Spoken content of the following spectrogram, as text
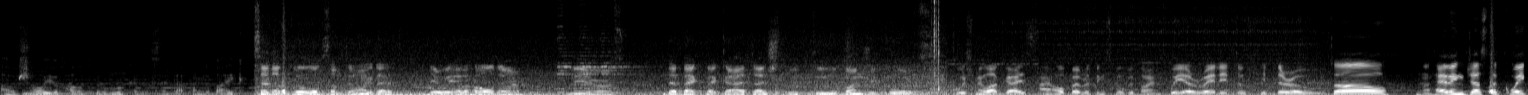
I'll show you how it will look as a setup on the bike. Setup will look something like that. Here we have a holder, mirrors, the backpack I attached with two bungee cords. Wish me luck guys, I hope everything's will be fine. We are ready to hit the road. So, having just a quick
